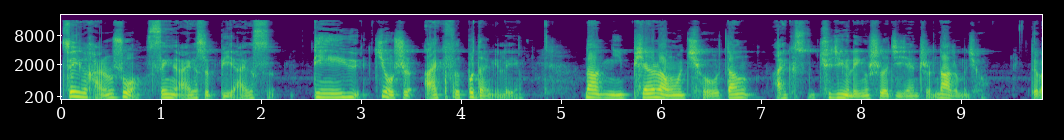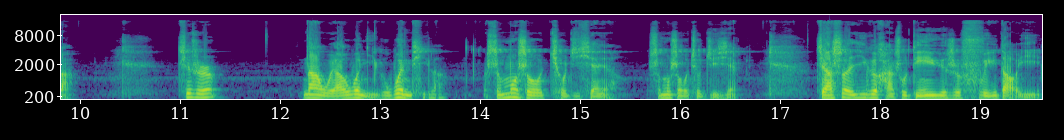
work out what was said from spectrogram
这个函数 sin(x) 比 x 定义域就是 x 不等于零。那你偏让我们求当 x 趋近于零时的极限值，那怎么求？对吧？其实。那我要问你一个问题了：什么时候求极限呀？什么时候求极限？假设一个函数定义域是负一到一，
